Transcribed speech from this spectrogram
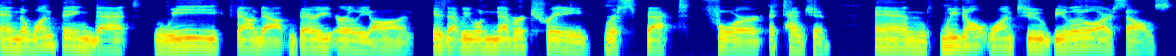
And the one thing that we found out very early on is that we will never trade respect for attention. And we don't want to belittle ourselves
